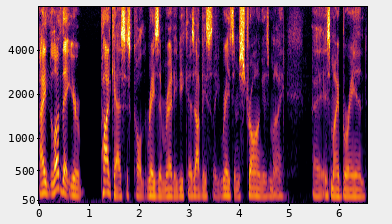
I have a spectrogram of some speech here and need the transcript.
I love that your podcast is called Raise Them Ready because obviously Raise Them Strong is my uh, is my brand.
